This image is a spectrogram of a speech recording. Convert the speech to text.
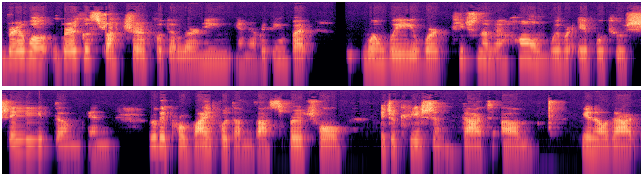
very well very good structure for the learning and everything. But when we were teaching them at home, we were able to shape them and really provide for them that spiritual education that um, you know that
